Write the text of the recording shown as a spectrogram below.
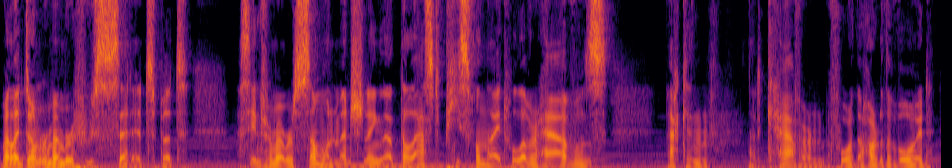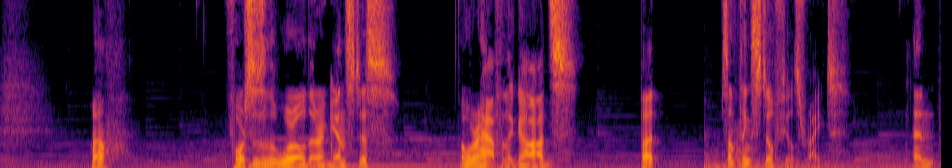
Well, I don't remember who said it, but I seem to remember someone mentioning that the last peaceful night we'll ever have was back in that cavern before the Heart of the Void. Well, forces of the world are against us, over half of the gods, but something still feels right. And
